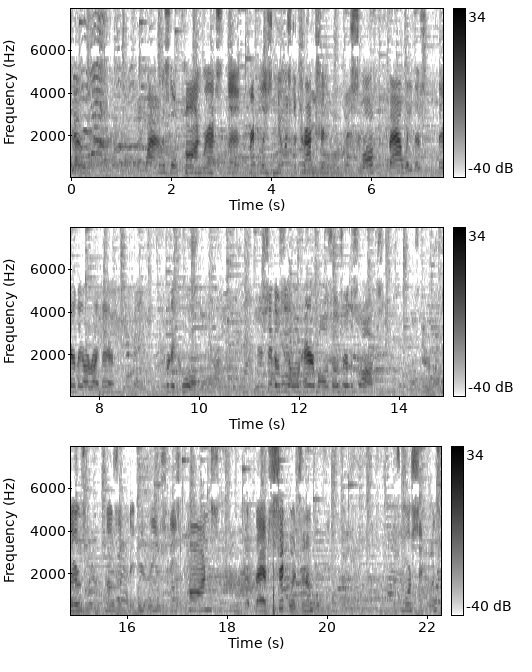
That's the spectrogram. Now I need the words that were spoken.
too. Wow. This little pond, we're at the Ripley's newest attraction, Sloth Valley. There's, there they are right there. Pretty cool. You see those yellow hairballs, those are the sloths. There's those these, these ponds, they have cichlids in them. There's more cichlids.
